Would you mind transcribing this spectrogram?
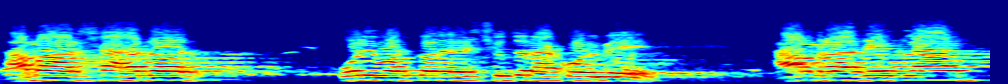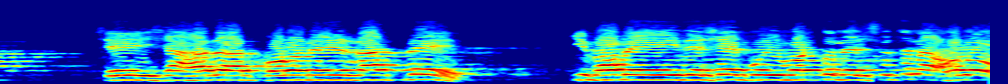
আমার শাহাদত পরিবর্তনের সূচনা করবে। আমরা দেখলাম সেই শাহাদাত বরণের রাত্রে কীভাবে এই দেশে পরিবর্তনের সূচনা হলো,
